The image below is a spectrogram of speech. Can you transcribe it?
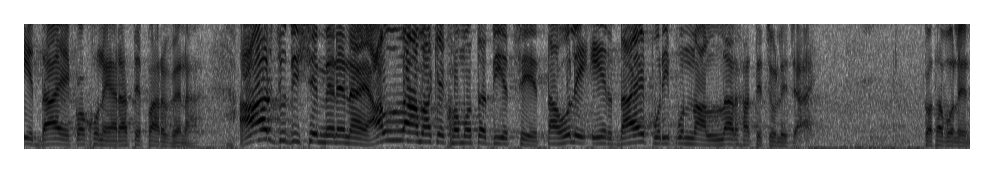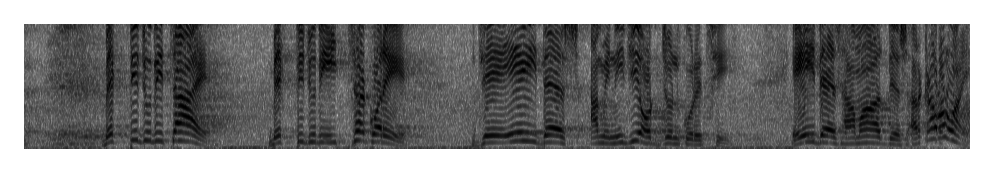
এ দায় কখনো এড়াতে পারবে না। আর যদি সে মেনে নেয়, আল্লাহ আমাকে ক্ষমতা দিয়েছে তাহলে এর দায় পরিপূর্ণ আল্লাহর হাতে চলে যায়। কথা বলেন। ব্যক্তি যদি চায়, ব্যক্তি যদি ইচ্ছা করে যে, এই দেশ আমি নিজে অর্জন করেছি, এই দেশ আমার দেশ আর কারও নয়।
